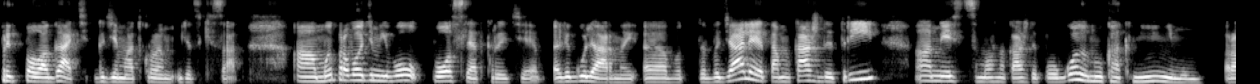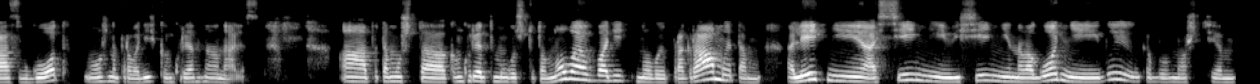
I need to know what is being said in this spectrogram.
предполагать, где мы откроем детский сад. А, мы проводим его после открытия, регулярный. Э, вот в идеале там каждые три а, месяца, можно каждые полгода, ну как минимум раз в год нужно проводить конкурентный анализ. А, потому что конкуренты могут что-то новое вводить, новые программы, там летние, осенние, весенние, новогодние, и вы как бы можете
